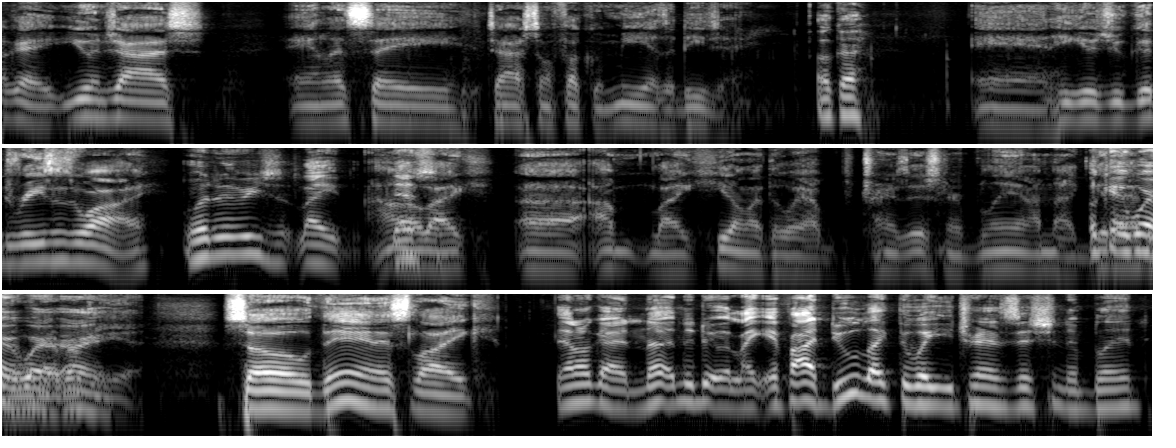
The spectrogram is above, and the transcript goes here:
okay, you and Josh, and let's say Josh don't fuck with me as a DJ, Okay. and he gives you good reasons why. What are the reasons? Like, I don't know, like uh, I'm like he don't like the way I transition or blend. I'm not good Okay, it or word, right. Yeah. So then it's like that don't got nothing to do. Like, if I do like the way you transition and blend,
